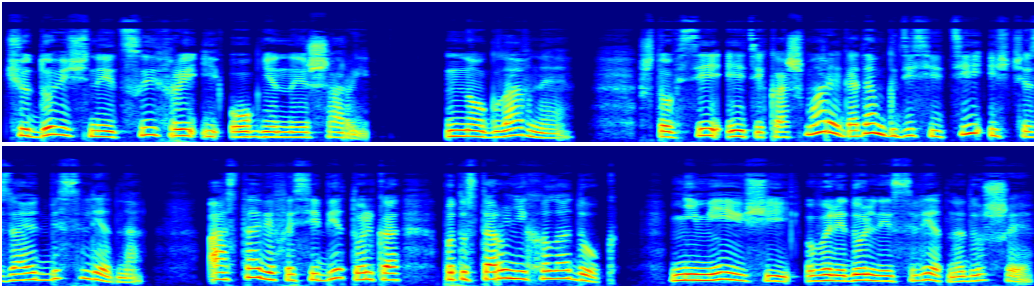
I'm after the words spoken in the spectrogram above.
чудовищные цифры и огненные шары. Но главное, что все эти кошмары годам к десяти исчезают бесследно, оставив о себе только потусторонний холодок, не имеющий валидольный след на душе,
